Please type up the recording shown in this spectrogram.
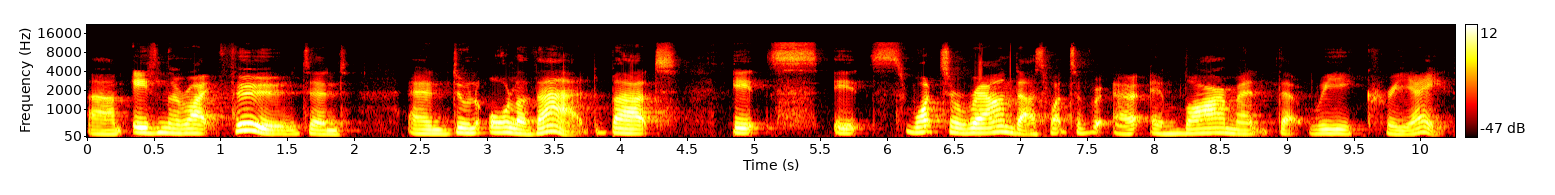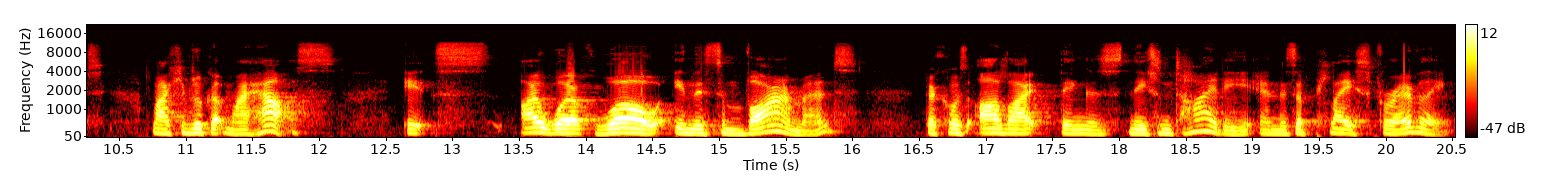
um, eating the right foods and and doing all of that, but it's, it's what's around us, what's an uh, environment that we create. Like if you look at my house, it's, I work well in this environment because I like things neat and tidy and there's a place for everything.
